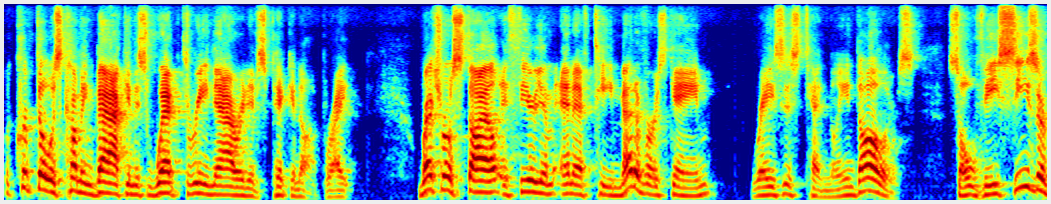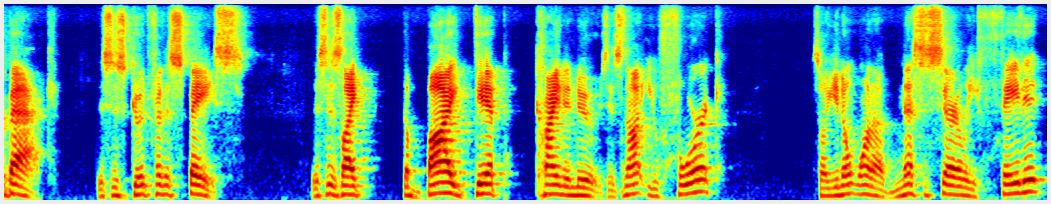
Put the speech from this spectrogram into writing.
But crypto is coming back and this Web3 narrative's picking up, right? Retro style Ethereum NFT metaverse game raises $10 million. So VCs are back. This is good for the space. This is like the buy dip kind of news. It's not euphoric. So you don't want to necessarily fade it.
